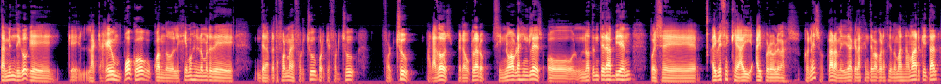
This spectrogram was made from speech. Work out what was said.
también digo que, que la cagué un poco cuando elegimos el nombre de, de la plataforma de Forchu, porque Forchu, Forchu, para dos, pero claro, si no hablas inglés o no te enteras bien, pues eh, hay veces que hay, hay problemas con eso. Claro, a medida que la gente va conociendo más la marca y tal,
